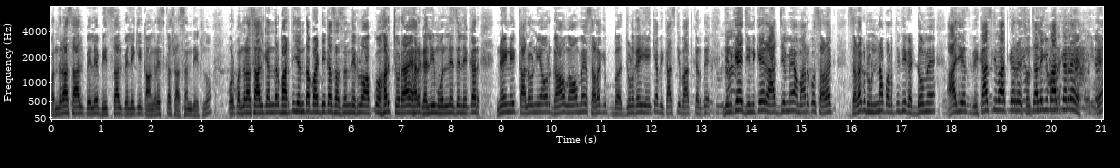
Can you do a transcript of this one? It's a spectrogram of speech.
पंद्रह साल पहले, बीस साल पहले की कांग्रेस का शासन देख लो और पंद्रह साल के अंदर भारतीय जनता पार्टी का शासन देख लो। आपको हर चौराहे, हर गली मोहल्ले से लेकर नई नई कॉलोनियाँ और गाँव गाँव में सड़क जुड़ गई। है क्या विकास की बात करते जिनके जिनके राज्य में हमारे को सड़क सड़क ढूंढना पड़ती थी गड्ढों में, आज ये विकास की बात कर रहे हैं, शौचालय की बात कर रहे हैं?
